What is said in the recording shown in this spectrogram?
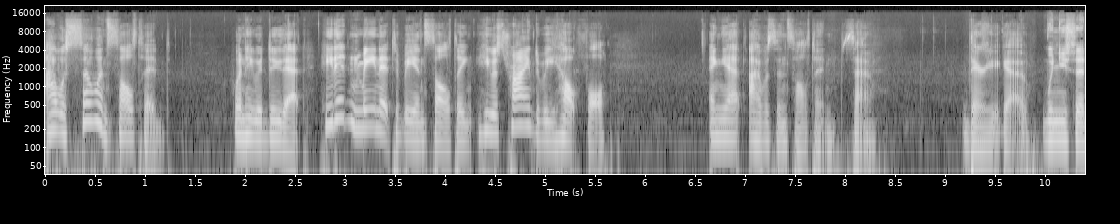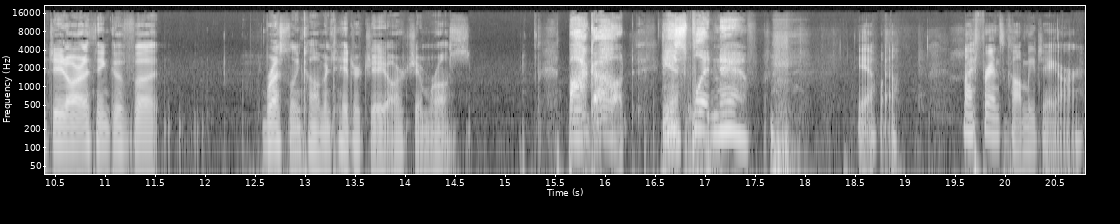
I was so insulted when he would do that. He didn't mean it to be insulting. He was trying to be helpful. And yet I was insulted. So there you go. When you said JR, I think of uh, wrestling commentator JR, Jim Ross. By God, he's split in half. Yeah, well, my friends call me JR.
